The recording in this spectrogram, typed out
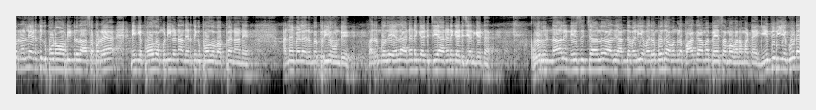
ஒரு நல்ல இடத்துக்கு போகணும் அப்படின்றத ஆசைப்படுறேன். நீங்க போக முடியலன்னா அந்த இடத்துக்கு போக வைப்பேன் நான். அண்ணன் மேல ரொம்ப பிரியம் உண்டு. வரும்போது எல்லாம் அண்ணனுக்கு அடிச்சு அண்ணனுக்கு அடிச்சியான்னு கேட்டேன். ஒரு நாள் நேசிச்சாலும் அது அந்த வழியை வரும்போது அவங்கள பார்க்காம பேசாம வரமாட்டேன். எதிரிய கூட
